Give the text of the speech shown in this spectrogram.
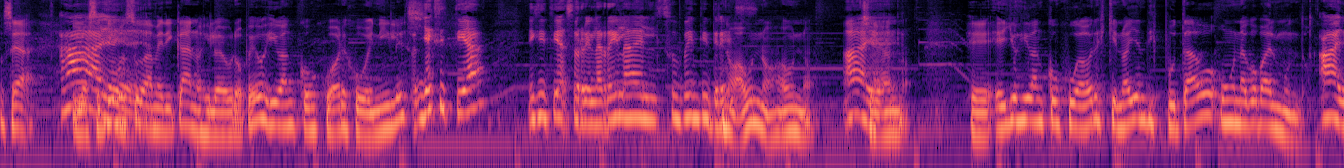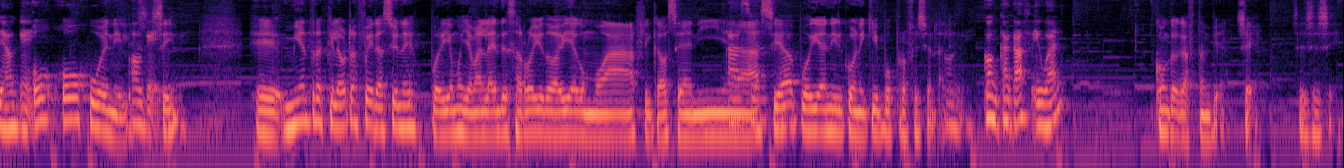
O sea, Ah, los equipos sudamericanos y los europeos iban con jugadores juveniles. Ya existía, existía, sorry, la regla del sub-23. No, aún no, aún no. Ah, Sí, ya, ya. aún no. Eh, ellos iban con jugadores que no hayan disputado una Copa del Mundo. Ah, ya, ok. o, o juveniles. ¿sí? Eh, mientras que las otras federaciones, podríamos llamarlas en desarrollo todavía como África, Oceanía, Asia. Asia, podían ir con equipos profesionales. Con CACAF igual. Con CACAF también, sí, sí, sí, sí.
